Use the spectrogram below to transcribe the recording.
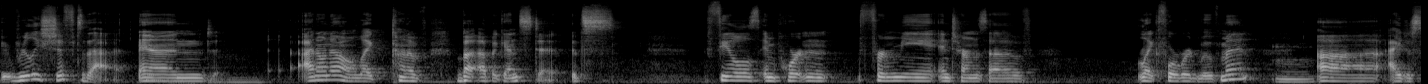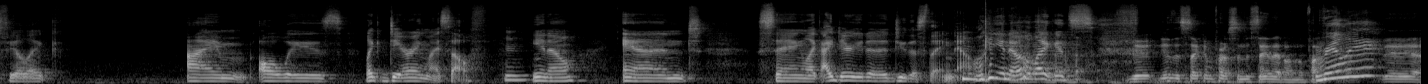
really shift that. And I don't know, like kind of butt up against it. It's feels important for me in terms of like forward movement. Uh, I just feel like I'm always like daring myself, you know, and saying like I dare you to do this thing now, you know, like it's You're, you're the second person to say that on the podcast. really Yeah,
